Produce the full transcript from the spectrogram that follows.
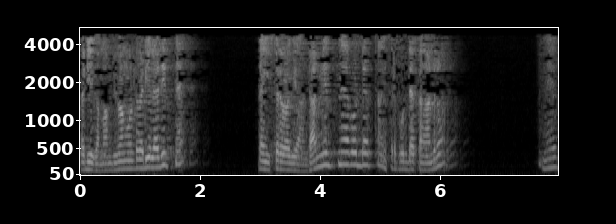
වැඩි ගමන් බිමන් වලට වැඩි ලැබෙදිත් නැහැ. දැන් ඉස්සර වගේ අඬන්නෙත් නැහැ පොඩ්ඩක් නැත්තම් ඉස්සර පොඩ්ඩක් නැත්තම් අඬනවා. නේද?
